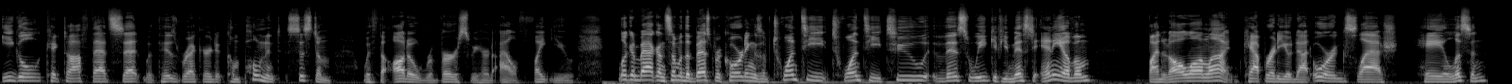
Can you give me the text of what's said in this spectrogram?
Eagle kicked off that set with his record Component System with the auto reverse. We heard I'll Fight You. Looking back on some of the best recordings of 2022 this week, if you missed any of them, find it all online, capradio.org slash hey listen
